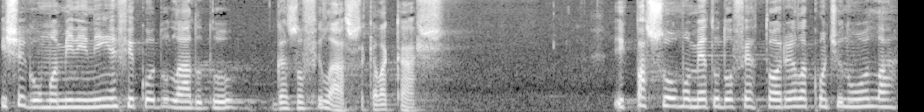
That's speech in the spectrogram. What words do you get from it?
E chegou uma menininha e ficou do lado do gasofilaço, aquela caixa. E passou o momento do ofertório, ela continuou lá.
